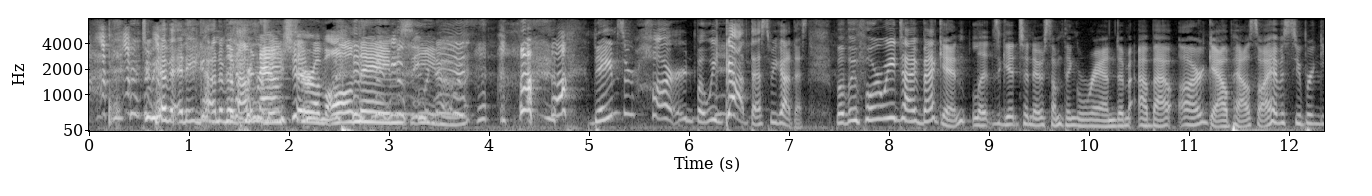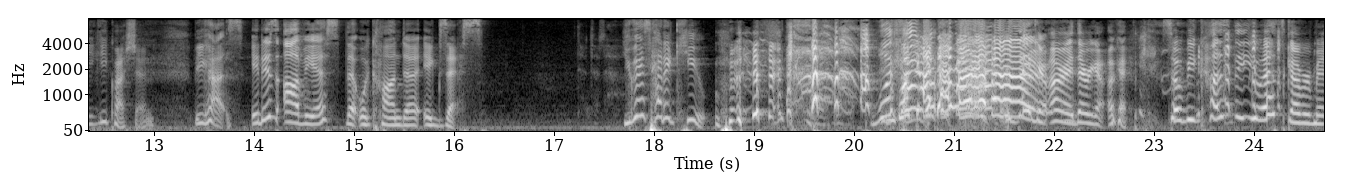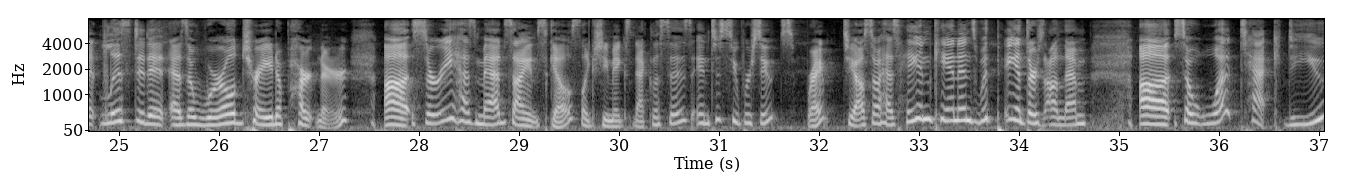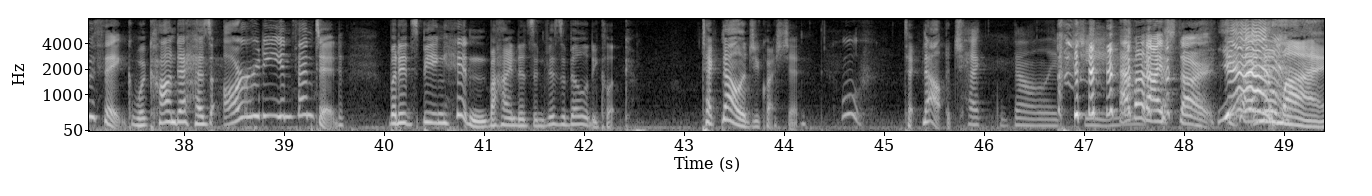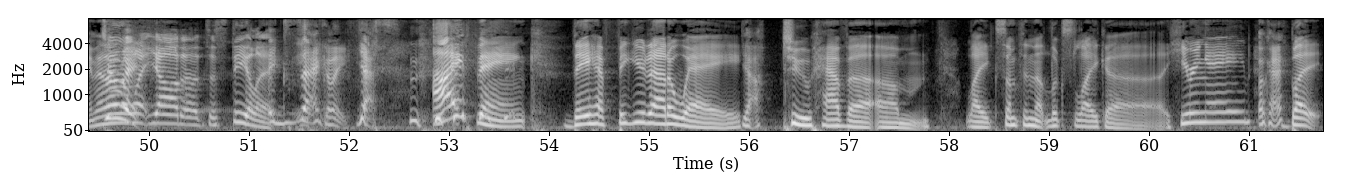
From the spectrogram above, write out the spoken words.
do we have any kind of the confirmation? pronouncer of all names, Eden. Names are hard, but we got this. We got this. But before we dive back in, let's get to know something random about our gal pal. So I have a super geeky question because it is obvious that Wakanda exists. You guys had a cue. Wakanda forever! All right, there we go. Okay. So because the U.S. government listed it as a world trade partner, uh, Shuri has mad science skills, like she makes necklaces into super suits, right? She also has hand cannons with panthers on them. Uh, so what tech do you think Wakanda has already invented, but it's being hidden behind its invisibility cloak? Technology question. Technology. Technology. How about I start? Yeah, I know mine. And Do I don't it. want y'all to, to steal it. Exactly. Yes. I think they have figured out a way yeah. to have a um like something that looks like a hearing aid, Okay. but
